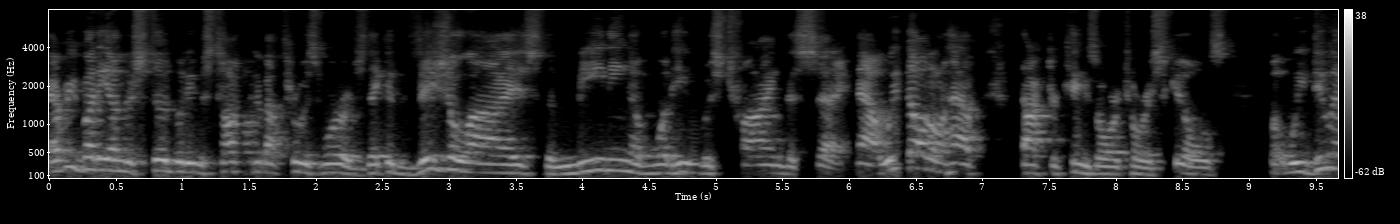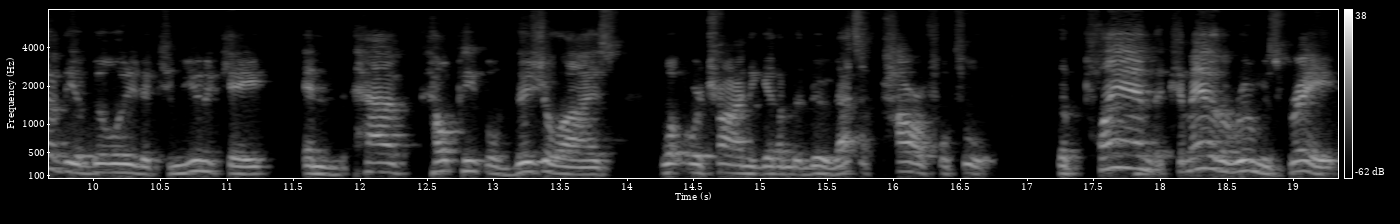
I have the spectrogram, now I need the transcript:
Everybody understood what he was talking about through his words. They could visualize the meaning of what he was trying to say. Now, we all don't have Dr. King's oratory skills, but we do have the ability to communicate and have help people visualize what we're trying to get them to do. That's a powerful tool. The plan, the command of the room is great,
